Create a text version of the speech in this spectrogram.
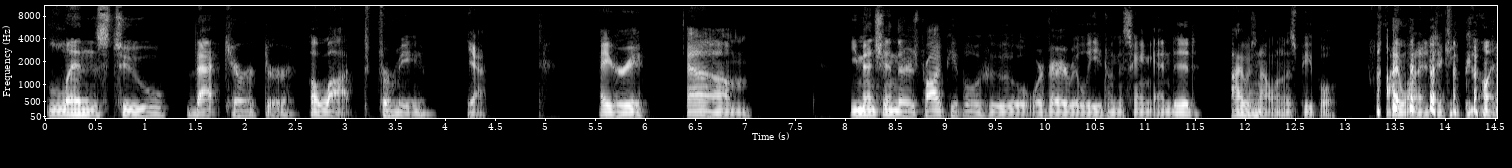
lends to that character a lot for me Yeah. I agree. Um, you mentioned there's probably people who were very relieved when this thing ended. I was not one of those people. I wanted to keep going.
